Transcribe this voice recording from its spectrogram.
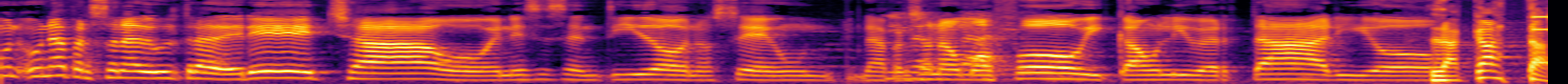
un- una persona de ultraderecha o en ese sentido, no sé, un- una persona homofóbica, un libertario. La casta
